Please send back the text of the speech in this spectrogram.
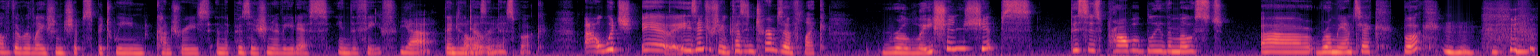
of the relationships between countries and the position of Eddis in The Thief. Yeah. than he does in totally. this book. Uh, which i- is interesting because, in terms of like relationships, this is probably the most uh, romantic book. Mhm.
